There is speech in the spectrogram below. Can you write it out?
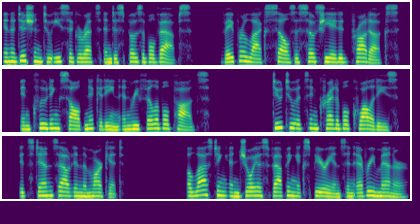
In addition to e-cigarettes and disposable vapes, VaporLax sells associated products, including salt nicotine and refillable pods. Due to its incredible qualities, it stands out in the market. A lasting and joyous vaping experience in every manner.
